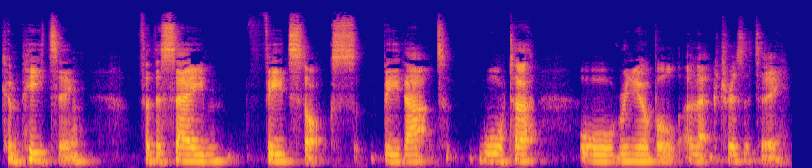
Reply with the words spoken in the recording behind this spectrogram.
competing for the same feedstocks be that water or renewable electricity.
